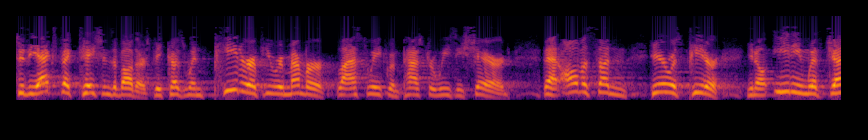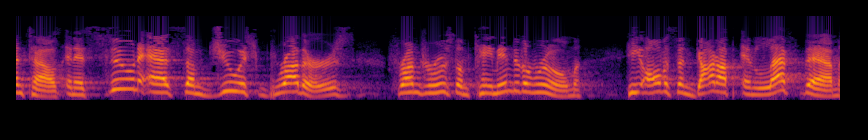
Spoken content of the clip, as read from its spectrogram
to the expectations of others. Because when Peter, if you remember last week when Pastor Weezy shared, that all of a sudden here was Peter, you know, eating with Gentiles, and as soon as some Jewish brothers from Jerusalem came into the room, he all of a sudden got up and left them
